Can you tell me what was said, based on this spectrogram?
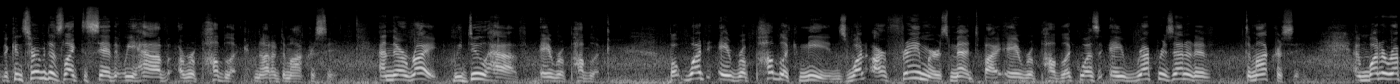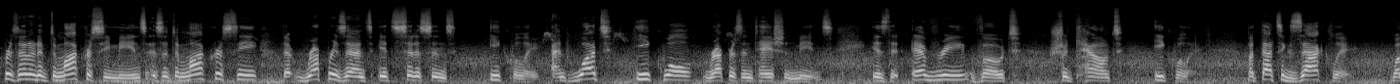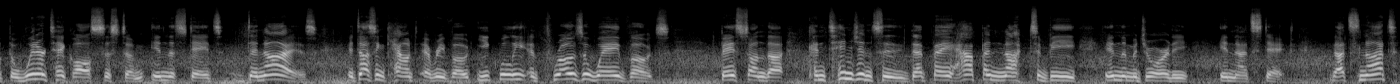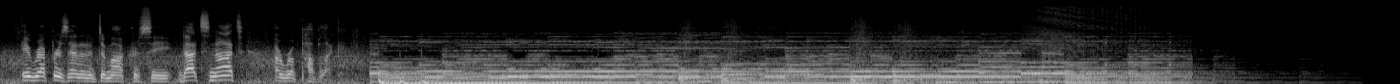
The conservatives like to say that we have a republic, not a democracy. And they're right, we do have a republic. But what a republic means, what our framers meant by a republic, was a representative democracy. And what a representative democracy means is a democracy that represents its citizens equally. And what equal representation means is that every vote should count equally. But that's exactly what the winner-take-all system in the states denies. It doesn't count every vote equally. It throws away votes based on the contingency that they happen not to be in the majority in that state. That's not a representative democracy. That's not a republic.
